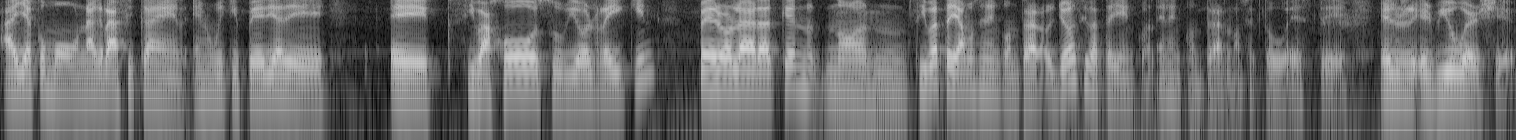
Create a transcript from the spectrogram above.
haya como una gráfica en, en Wikipedia de eh, si bajó o subió el ranking. Pero la verdad que no, no mm. sí batallamos en encontrar, yo sí batallé en, en encontrar, no sé tú, este, el, el viewership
